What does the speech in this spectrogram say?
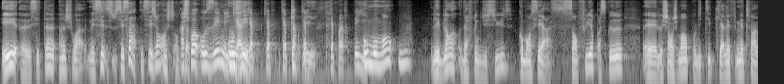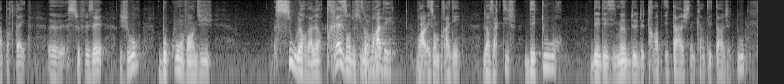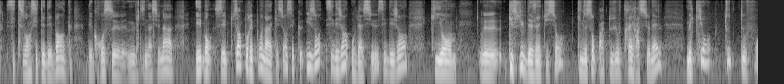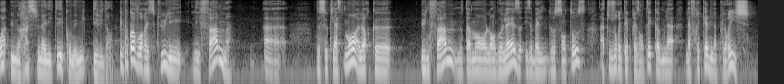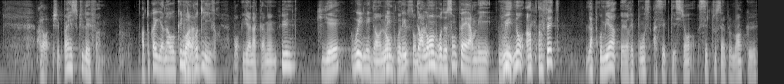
Et euh, c'est un, choix. Mais c'est ça, ces gens ont, Un choix osé, mais qui a, qui, a, qui, payé. Au moment où les Blancs d'Afrique du Sud commençaient à s'enfuir parce que euh, le changement politique qui allait mettre fin à l'apartheid euh, se faisait jour, beaucoup ont vendu sous leur valeur, très en dessous. Ils ont bradé. Voilà, ils ont bradé leurs actifs, détour des, des immeubles de, de 30 étages, 50 étages et tout. Souvent, c'était des banques, des grosses euh, multinationales. Et bon, c'est tout ça pour répondre à la question, c'est que ont, c'est des gens audacieux, c'est des gens qui ont, euh, qui suivent des intuitions, qui ne sont pas toujours très rationnels, mais qui ont toutefois une rationalité économique évidente. Et pourquoi avoir exclu les, les femmes de ce classement alors que une femme, notamment l'angolaise, Isabelle dos Santos, a toujours été présentée comme l'africaine la, plus riche. Alors, je n'ai pas exclu les femmes. En tout cas, il n'y en a aucune dans votre livre. Bon, il y en a quand même une qui est oui, mais, dans l'ombre de son Dans l'ombre de son père, mais... Oui, non, en, fait, la première euh, réponse à cette question, c'est tout simplement qu'il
